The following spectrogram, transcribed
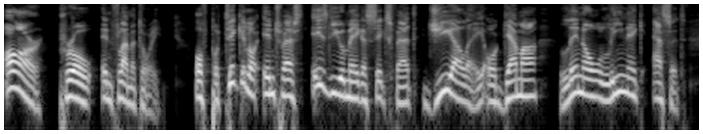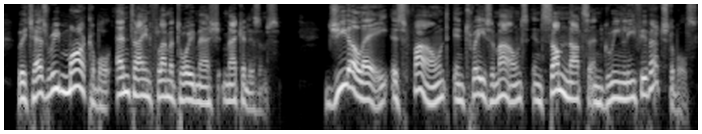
are pro inflammatory. Of particular interest is the omega 6 fat GLA or gamma linolenic acid, which has remarkable anti inflammatory mechanisms. GLA is found in trace amounts in some nuts and green leafy vegetables.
